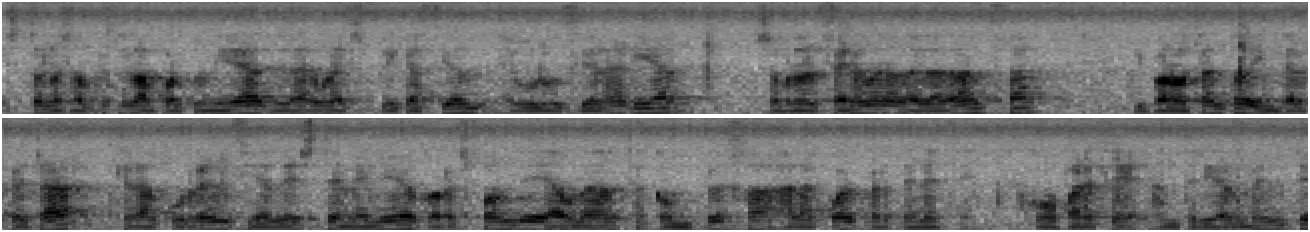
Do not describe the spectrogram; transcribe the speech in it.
Esto nos ofrece la oportunidad de dar una explicación evolucionaria sobre el fenómeno de la danza y por lo tanto de interpretar que la ocurrencia de este meneo corresponde a una danza compleja a la cual pertenece, como parece anteriormente,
